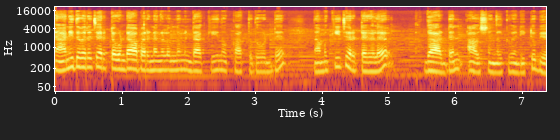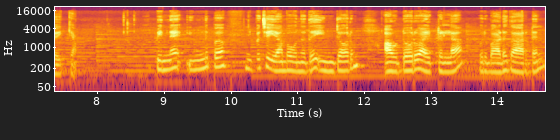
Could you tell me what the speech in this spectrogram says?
ഞാനിതുവരെ ചിരട്ട കൊണ്ട് ആഭരണങ്ങളൊന്നും ഉണ്ടാക്കി നോക്കാത്തത് കൊണ്ട് നമുക്ക് ഈ ചിരട്ടകൾ ഗാർഡൻ ആവശ്യങ്ങൾക്ക് വേണ്ടിയിട്ട് ഉപയോഗിക്കാം. പിന്നെ ഇന്നിപ്പോൾ ഇപ്പോൾ ചെയ്യാൻ പോകുന്നത് ഇൻഡോറും ഔട്ട്ഡോറും ആയിട്ടുള്ള ഒരുപാട് ഗാർഡൻ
